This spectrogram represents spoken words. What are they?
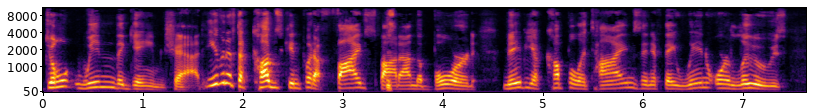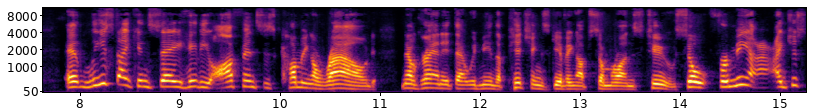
don't win the game, Chad, even if the Cubs can put a five spot on the board maybe a couple of times, and if they win or lose, at least I can say, hey, the offense is coming around. Now, granted, that would mean the pitching's giving up some runs too. So for me, I just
